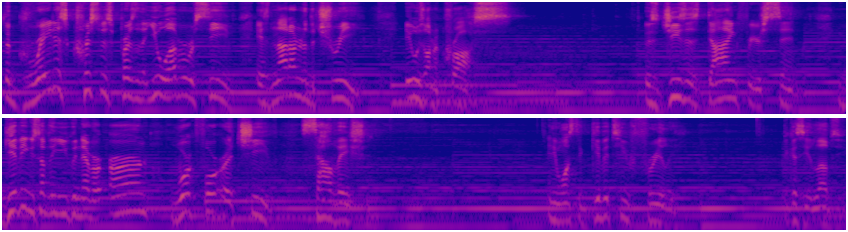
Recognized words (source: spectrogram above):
The greatest Christmas present that you will ever receive is not under the tree, it was on a cross. It was Jesus dying for your sin, giving you something you could never earn, work for, or achieve salvation. And He wants to give it to you freely because He loves you.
